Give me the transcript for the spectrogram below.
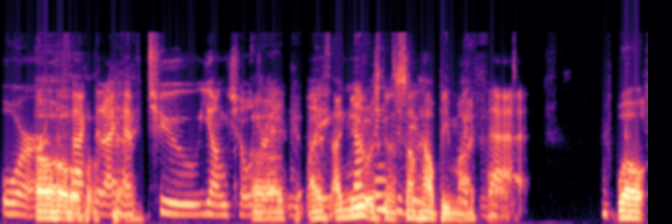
or Oh, the fact that I have two young children. okay. I- Like, I knew it was gonna somehow be my fault. that. Well,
